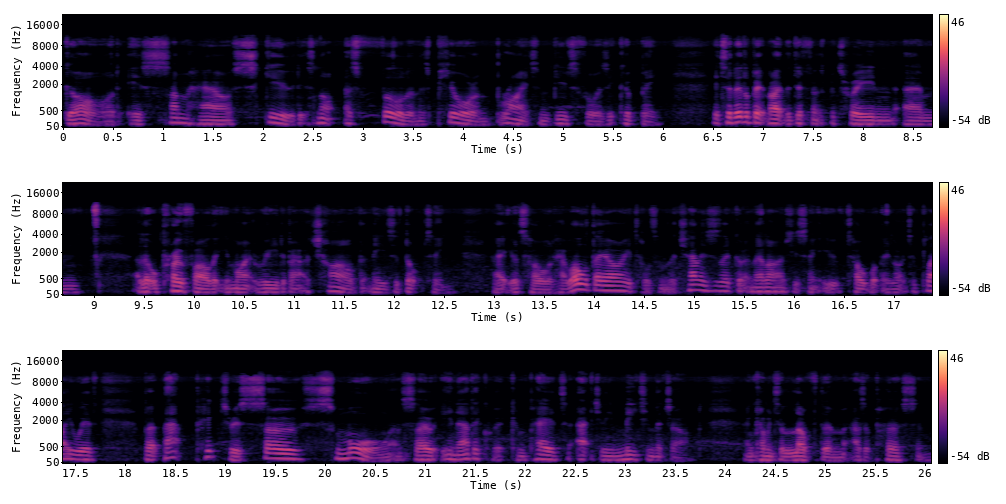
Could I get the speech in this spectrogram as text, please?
God is somehow skewed. It's not as full and as pure and bright and beautiful as it could be. It's a little bit like the difference between um, a little profile that you might read about a child that needs adopting. Uh, you're told how old they are, you're told some of the challenges they've got in their lives, you're you've told what they like to play with, but that picture is so small and so inadequate compared to actually meeting the child and coming to love them as a person.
